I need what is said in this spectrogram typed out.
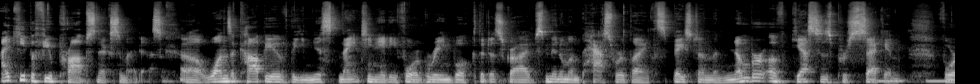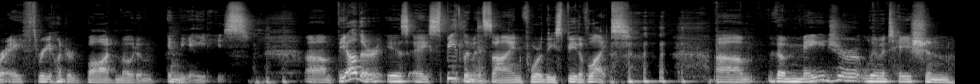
I keep a few props next to my desk. Uh, one's a copy of the NIST 1984 Green Book that describes minimum password lengths based on the number of guesses per second for a 300 baud modem in the 80s. Um, the other is a speed limit sign for the speed of light. Um, the major limitation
